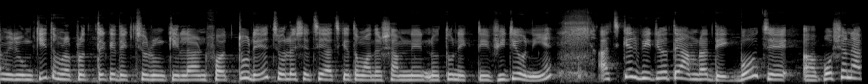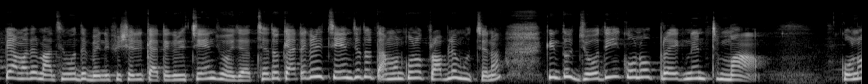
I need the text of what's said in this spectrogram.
আমি রুমকি। তোমরা প্রত্যেকে দেখছ রুমকি লার্ন ফর টুডে চলে এসেছি আজকে তোমাদের সামনে নতুন একটি ভিডিও নিয়ে। আজকের ভিডিওতে আমরা দেখব যে পোষণ অ্যাপে আমাদের মাঝে মধ্যে বেনিফিশিয়ারি ক্যাটাগরি চেঞ্জ হয়ে যাচ্ছে। তো ক্যাটাগরি চেঞ্জে তো তেমন কোনো প্রবলেম হচ্ছে না। কিন্তু যদি কোনো প্রেগনেন্ট মা কোনো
